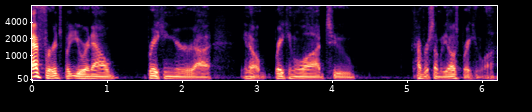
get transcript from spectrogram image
efforts, but you are now breaking your, uh, you know, breaking the law to cover somebody else breaking the law.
